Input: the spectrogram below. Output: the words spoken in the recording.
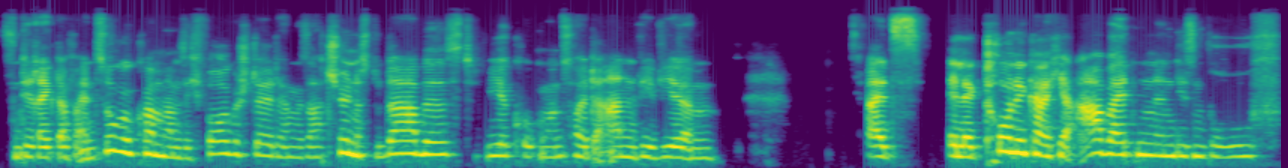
sind direkt auf einen zugekommen, haben sich vorgestellt, haben gesagt, schön, dass du da bist. Wir gucken uns heute an, wie wir als Elektroniker hier arbeiten in diesem Beruf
